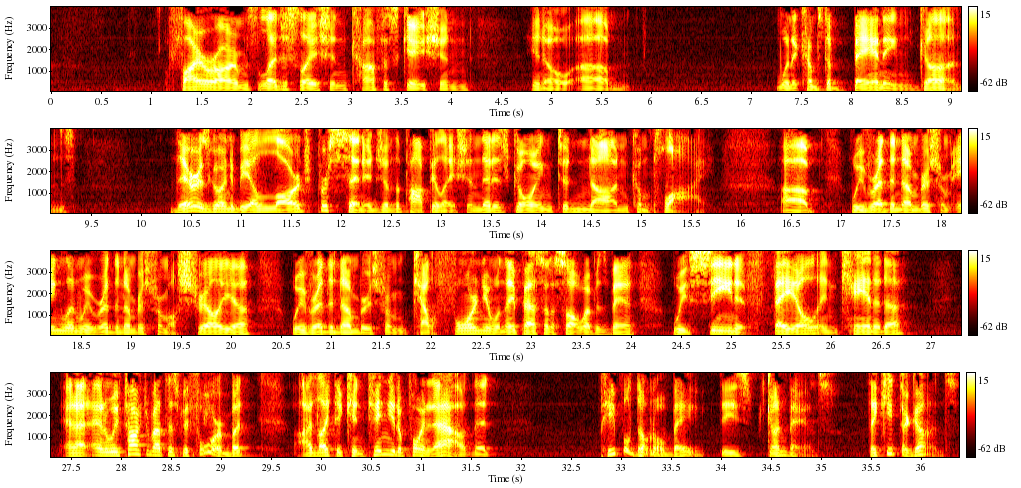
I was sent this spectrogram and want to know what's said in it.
firearms legislation, confiscation, you know, um, when it comes to banning guns, there is going to be a large percentage of the population that is going to non-comply. Uh, we've read the numbers from England. We've read the numbers from Australia. We've read the numbers from California when they passed an assault weapons ban. We've seen it fail in Canada. And, I, and we've talked about this before, but I'd like to continue to point it out that people don't obey these gun bans. They keep their guns.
